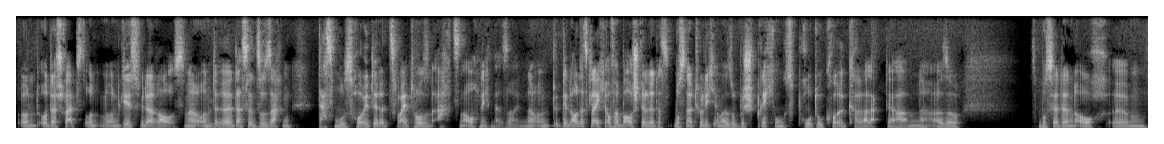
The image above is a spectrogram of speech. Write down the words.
und unterschreibst unten und gehst wieder raus. Ne? Und mhm. äh, das sind so Sachen, das muss heute 2018 auch nicht mehr sein. Ne? Und genau das gleiche auf der Baustelle. Das muss natürlich immer so Besprechungsprotokoll-Charakter haben. Ne? Also es muss ja dann auch ähm,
